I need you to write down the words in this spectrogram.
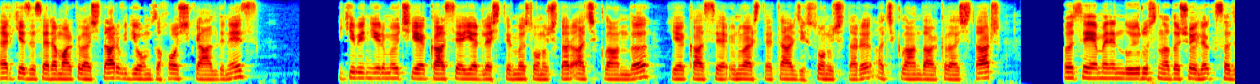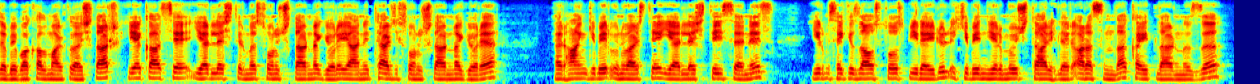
Herkese selam arkadaşlar. Videomuza hoş geldiniz. 2023 YKS yerleştirme sonuçları açıklandı. YKS üniversite tercih sonuçları açıklandı arkadaşlar. ÖSYM'nin duyurusuna da şöyle kısaca bir bakalım arkadaşlar. YKS yerleştirme sonuçlarına göre yani tercih sonuçlarına göre herhangi bir üniversiteye yerleştiyseniz 28 Ağustos 1 Eylül 2023 tarihleri arasında kayıtlarınızı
